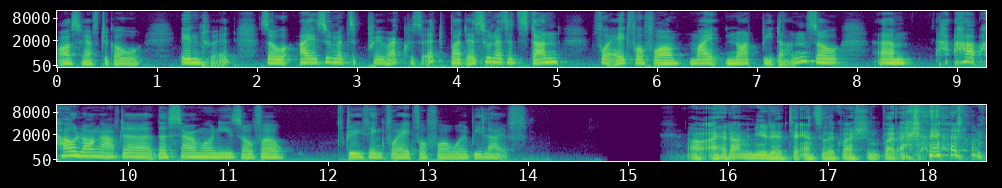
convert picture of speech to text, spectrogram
also have to go into it. So I assume it's a prerequisite, but as soon as it's done, 4844 might not be done. So um, how, how long after the ceremony is over do you think 4844 will be live? Oh, I had unmuted to answer the question, but actually, I don't,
